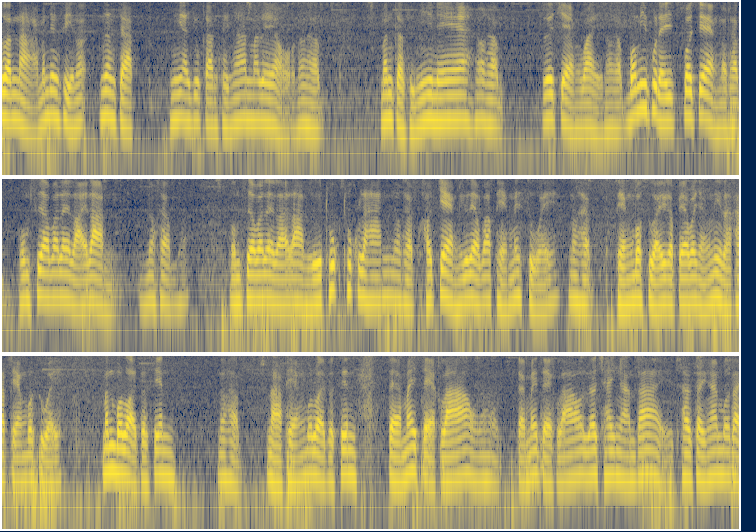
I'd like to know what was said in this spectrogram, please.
่วนหนามันจังสีเนาะเนื่องจากมีอายุการใช้งานมาแล้วนะครับ มันกับสิมีแน่นะครับเลยแจ้งไว้นะครับบ่มีผู้ใดบ่แจ้งนะครับ ผมเชื่อว่าหลายๆร้านนะครับ ผมเชื่อว่าหลายๆร้านหรือทุกทุกร้านนะครับเขาแจ้งอยู่แล้วว่าแผงไม่สวยนะครับแผงบ่สวยกับแปลว่าอย่างนี้แหละครับแผงบ่สวย มันบ่ร้อยเปอร์เซ็นต์นะครับหนาแผงบ่ร้อยเปอร์เซ็นต์แต่ไม่แตกร้าวนะครับแต่ไม่แตกร้าวแล้วใช้งานได้ ถ้าใส่งานบ่ได้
